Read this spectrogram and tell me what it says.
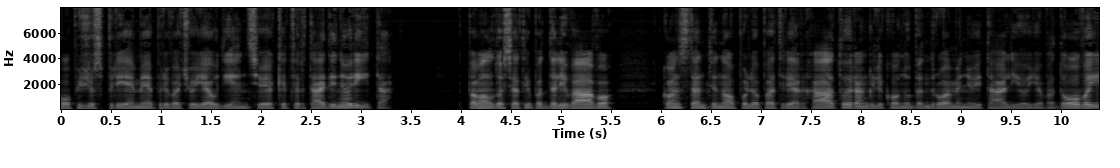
popiežius priėmė privačioje audiencijoje ketvirtadienio rytą. Pamaldose taip pat dalyvavo Konstantinopolio patriarchato ir anglikonų bendruomenių Italijoje vadovai,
